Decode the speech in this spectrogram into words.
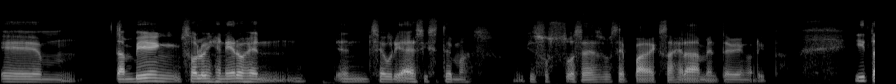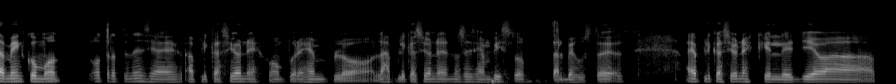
Em, también solo ingenieros en, en, seguridad de sistemas, que eso, o sea, eso se paga exageradamente bien ahorita. Y también como otra tendencia es aplicaciones, como por ejemplo las aplicaciones, no sé si han visto, tal vez ustedes, hay aplicaciones que les lleva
